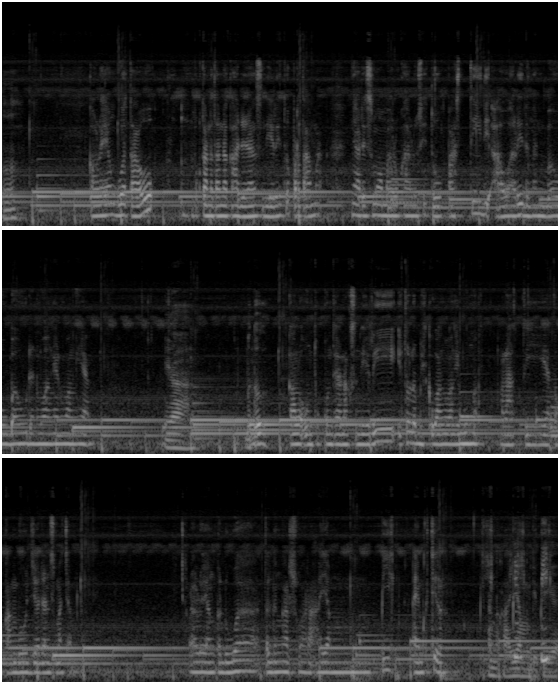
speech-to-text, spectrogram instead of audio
Hmm, kalau yang gue tahu untuk tanda-tanda kehadiran sendiri itu pertama nyari semua makhluk halus itu pasti diawali dengan bau-bau dan wangian-wangian ya betul. Kalau untuk kuntilanak sendiri itu lebih ke wangi-wangi bunga melati atau kamboja dan semacamnya. Lalu yang kedua terdengar suara ayam pik ayam kecil. Anak ayam gitu pik ya.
